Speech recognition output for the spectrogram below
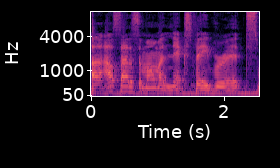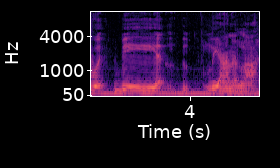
Uh, outside of Simone, my next favorites would be Liana La.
